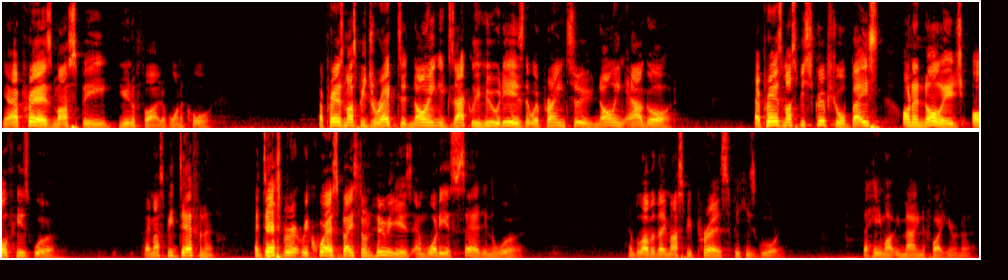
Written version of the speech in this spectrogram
Now, our prayers must be unified of one accord. Our prayers must be directed, knowing exactly who it is that we're praying to, knowing our God. Our prayers must be scriptural, based on a knowledge of His Word. They must be definite, a desperate request based on who He is and what He has said in the Word. And, beloved, they must be prayers for His glory, that He might be magnified here on earth.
